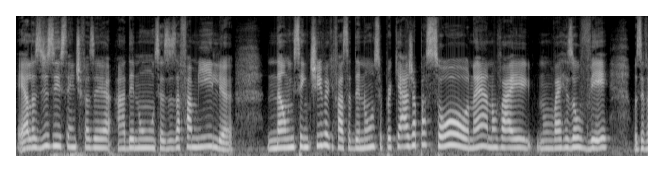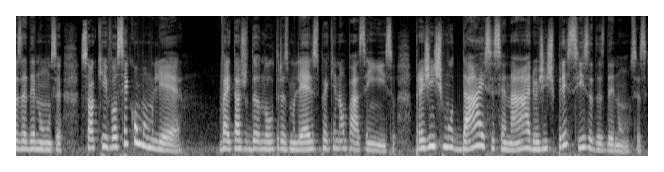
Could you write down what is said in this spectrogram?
elas desistem de fazer a denúncia. Às vezes a família não incentiva que faça a denúncia porque ah, já passou, né? Não vai, não vai resolver você fazer a denúncia. Só que você como mulher vai estar tá ajudando outras mulheres para que não passem isso. Para a gente mudar esse cenário, a gente precisa das denúncias,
